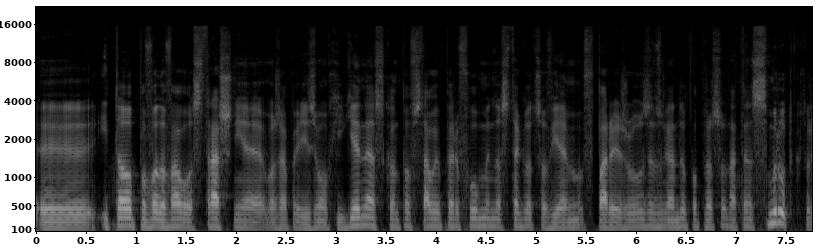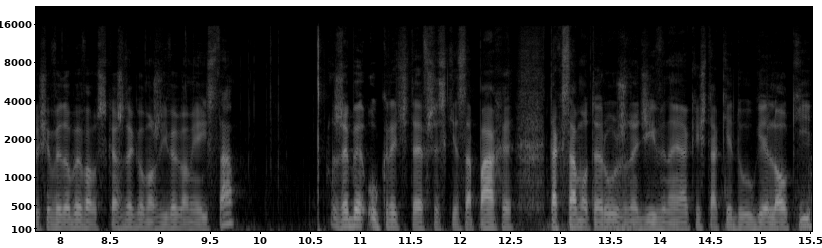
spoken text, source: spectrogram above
Yy, I to powodowało strasznie, można powiedzieć, złą higienę, skąd powstały perfumy, no z tego co wiem, w Paryżu, ze względu po prostu na ten smród, który się wydobywał z każdego możliwego miejsca żeby ukryć te wszystkie zapachy. Tak samo te różne dziwne, jakieś takie długie loki,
